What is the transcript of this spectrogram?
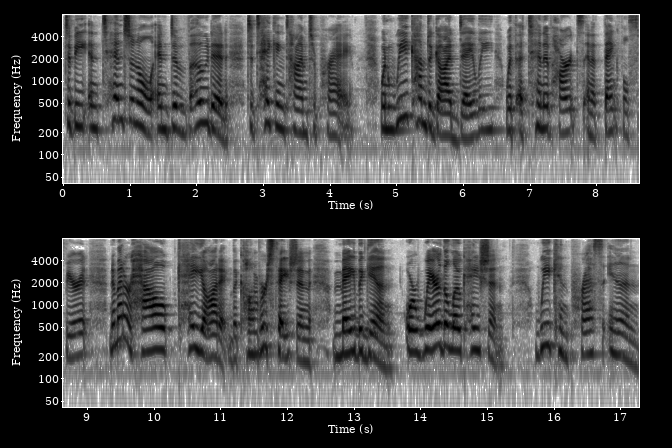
to be intentional and devoted to taking time to pray. When we come to God daily with attentive hearts and a thankful spirit, no matter how chaotic the conversation may begin or where the location, we can press in,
